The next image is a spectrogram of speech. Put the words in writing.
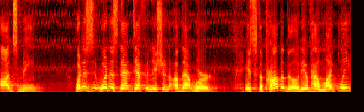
odds mean? What is, what is that definition of that word? It's the probability of how likely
